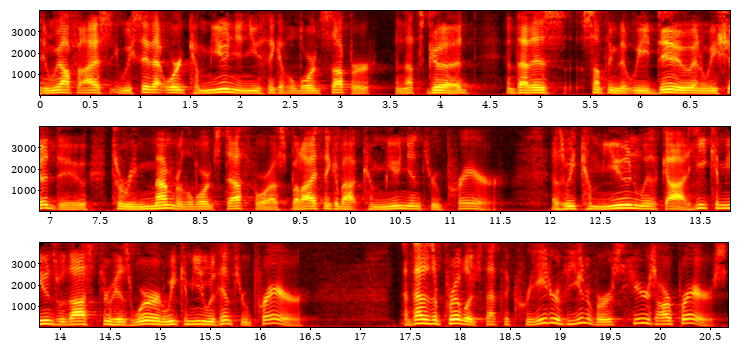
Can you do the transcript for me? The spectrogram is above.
And we often we say that word communion, you think of the Lord's Supper, and that's good. And that is something that we do and we should do to remember the Lord's death for us. But I think about communion through prayer. as we commune with God. He communes with us through His Word, we commune with Him through prayer. And that is a privilege that the Creator of the universe hears our prayers,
